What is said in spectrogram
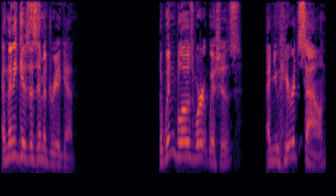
And then he gives us imagery again. The wind blows where it wishes, and you hear its sound,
